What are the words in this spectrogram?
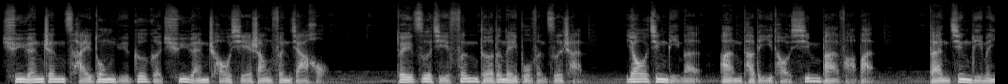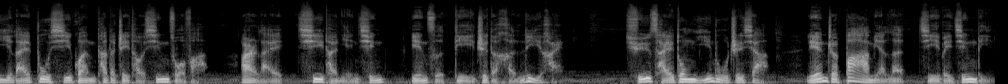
屈元贞财东与哥哥屈元朝协商分家后，对自己分得的那部分资产，邀经理们按他的一套新办法办。但经理们一来不习惯他的这套新做法，二来期他年轻，因此抵制的很厉害。徐财东一怒之下，连着罢免了几位经理。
